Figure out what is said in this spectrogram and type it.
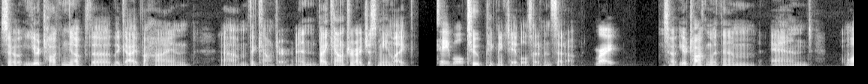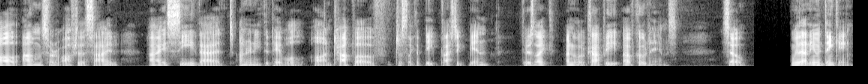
So you're talking up the, the guy behind um, the counter. And by counter, I just mean like Table. two picnic tables that have been set up. Right. So you're talking with him, and while I'm sort of off to the side, I see that underneath the table, on top of just like a big plastic bin, there's like another copy of Codenames. So without even thinking,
